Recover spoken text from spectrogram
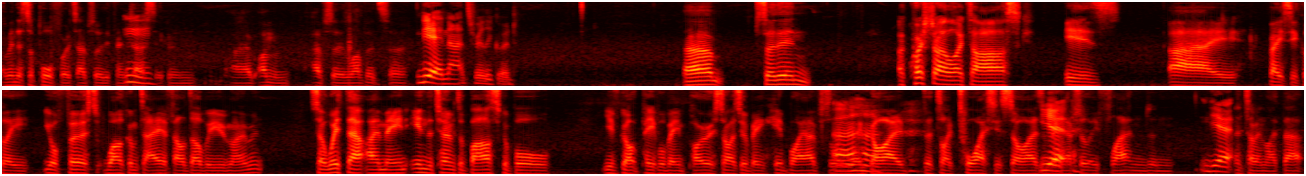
I mean the support for it's absolutely Mm. fantastic, and I, I'm absolutely love it. So Yeah, no, it's really good. um, so then a question I like to ask is, uh, basically your first welcome to AFLW moment. So with that I mean in the terms of basketball. You've got people being posterized who are being hit by absolutely Uh-huh. a guy that's like twice your size and Yeah. being absolutely flattened and, Yeah. and something like that.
